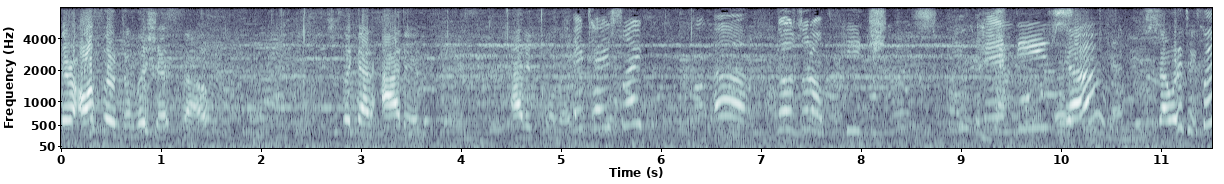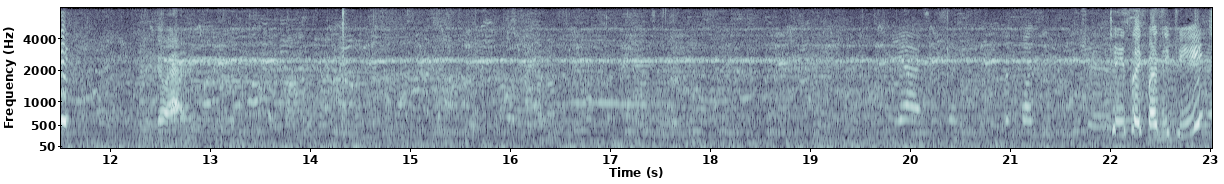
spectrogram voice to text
They're also delicious though. It's just like that added, added coolness. It tastes like uh, those little peach candies. Yeah? pink. Is that what it tastes like? Go ahead. Yeah, it tastes like the fuzzy peaches. Tastes like fuzzy peach.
